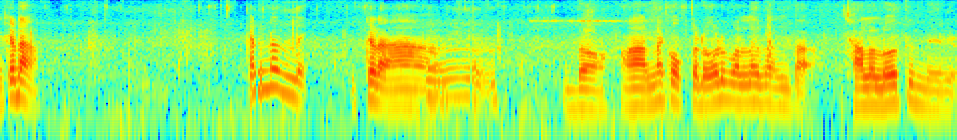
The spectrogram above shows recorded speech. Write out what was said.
ఎక్కడ? ఎండ ఉంది. ఇక్కడ? దో ఆ అన్నకు ఒక్కడు కూడా పడలేదంట. చాలా లోతుంది ఇది.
